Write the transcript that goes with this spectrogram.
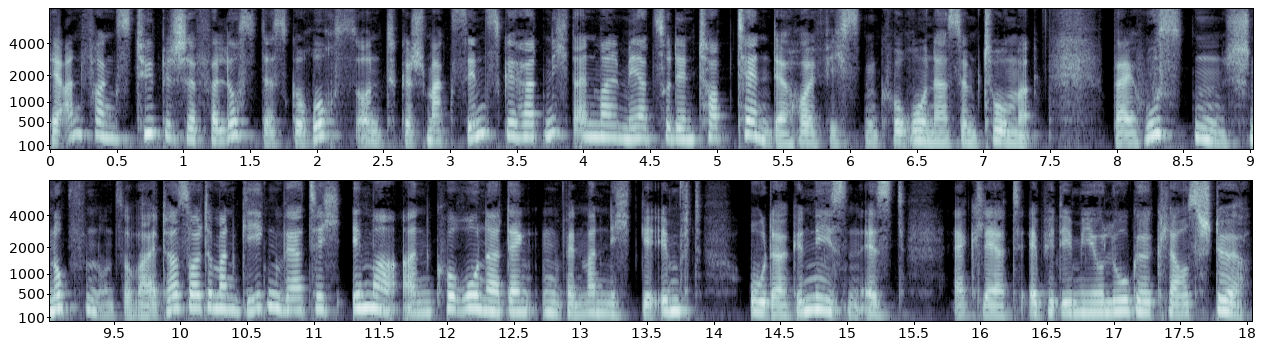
Der anfangs typische Verlust des Geruchs und Geschmackssinns gehört nicht einmal mehr zu den Top Ten der häufigsten Corona-Symptome. Bei Husten, Schnupfen und so weiter sollte man gegenwärtig immer an Corona denken, wenn man nicht geimpft oder genesen ist, erklärt Epidemiologe Klaus Stör.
